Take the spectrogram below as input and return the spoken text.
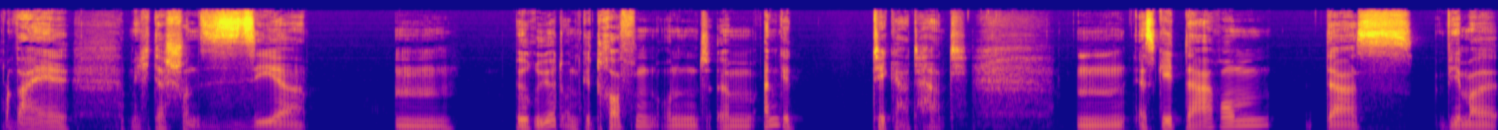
weil mich das schon sehr mm, berührt und getroffen und ähm, angetickert hat. Mm, Es geht darum, dass wir mal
